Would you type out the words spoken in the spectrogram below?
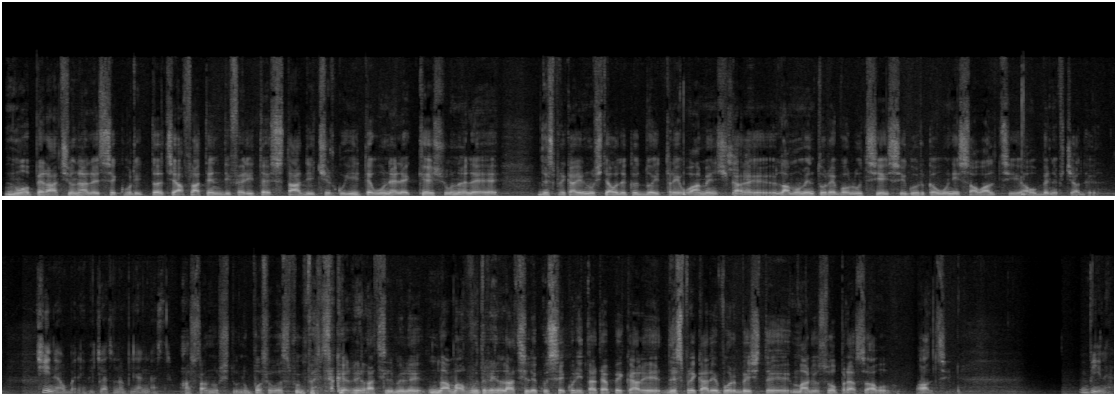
nu operațiuni ale securității aflate în diferite stadii, circuite, unele cash, unele despre care nu știau decât 2-3 oameni și Cine? care, la momentul Revoluției, sigur că unii sau alții au beneficiat de ele. Cine au beneficiat în opinia noastră? Asta nu știu, nu pot să vă spun, pentru că relațiile mele, n-am avut relațiile cu securitatea pe care, despre care vorbește Marius Oprea sau alții. Bine.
